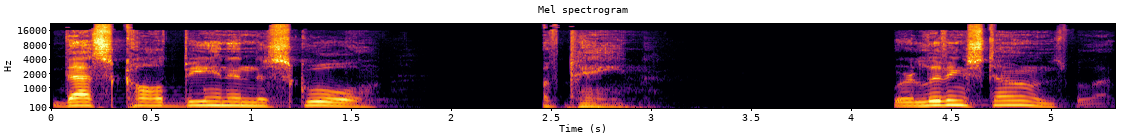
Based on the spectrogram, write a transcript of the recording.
That's called being in the school of pain. We're living stones, beloved.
